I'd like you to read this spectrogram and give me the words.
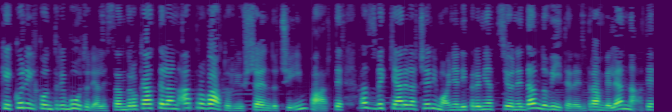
che con il contributo di Alessandro Cattelan ha provato, riuscendoci in parte, a svecchiare la cerimonia di premiazione dando vita in entrambe le annate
